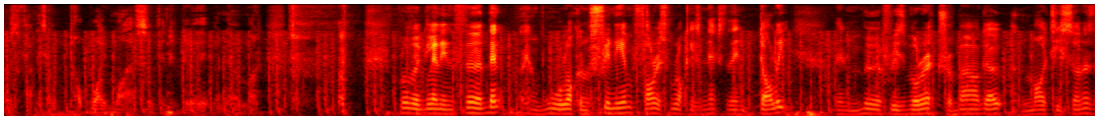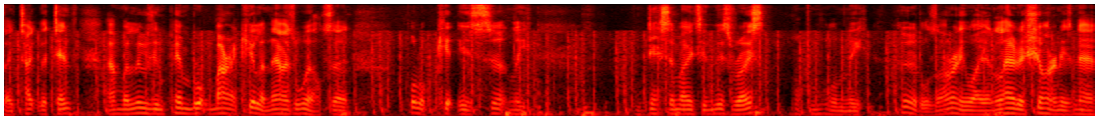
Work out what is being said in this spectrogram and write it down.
I suppose the fact he's got top weight might have something to do with it but never mind Rutherglen in third then, then Warlock and Finium, Forest Rock is next, and then Dolly, then Murfreesboro, Trabago and Mighty Sun as they take the 10th, and we're losing Pembroke Barrakiller now as well, so pull-up kit is certainly decimating this race, much more than the hurdles are anyway, and Louder Shining is now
